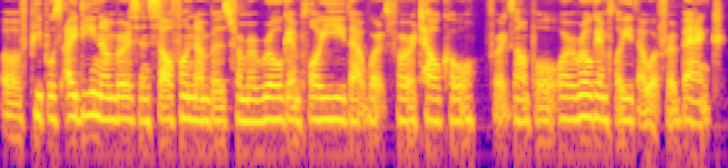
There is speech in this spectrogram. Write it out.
of people's ID numbers and cell phone numbers from a rogue employee that works for a telco, for example, or a rogue employee that worked for a bank,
